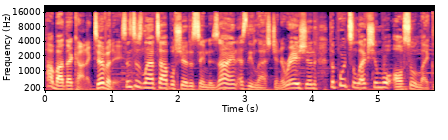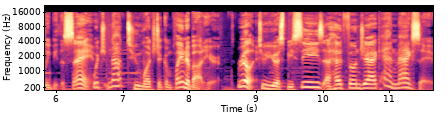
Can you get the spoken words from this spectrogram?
how about that connectivity? Since this laptop will share the same design as the last generation, the port selection will also likely be the same, which not too much to complain about here. Really, two USB-Cs, a headphone jack, and MagSafe.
